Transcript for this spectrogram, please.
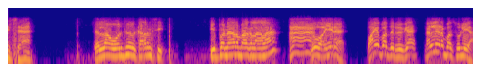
மனுஷன் எல்லாம் ஒரிஜினல் கரன்சி இப்ப நேரம். ஓ ஐயர. வாய பார்த்துட்டு இருக்க. நல்ல நேரமா சொல்லியா?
